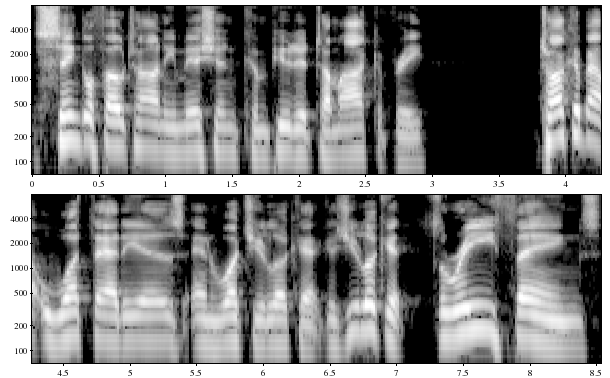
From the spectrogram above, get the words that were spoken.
single photon emission computed tomography. Talk about what that is and what you look at, because you look at three things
